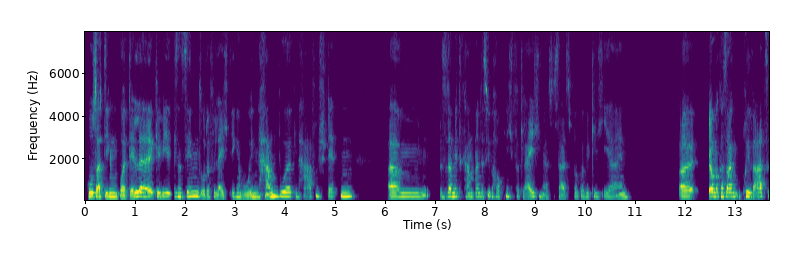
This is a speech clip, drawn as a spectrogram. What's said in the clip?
großartigen Bordelle gewesen sind oder vielleicht irgendwo in Hamburg, in Hafenstädten. Ähm, also damit kann man das überhaupt nicht vergleichen. Also Salzburg war wirklich eher ein, äh, ja, man kann sagen, privat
